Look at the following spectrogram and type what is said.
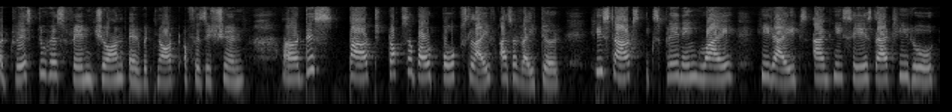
addressed to his friend John Arbuthnot, a physician. Uh, this part talks about Pope's life as a writer. He starts explaining why he writes and he says that he wrote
